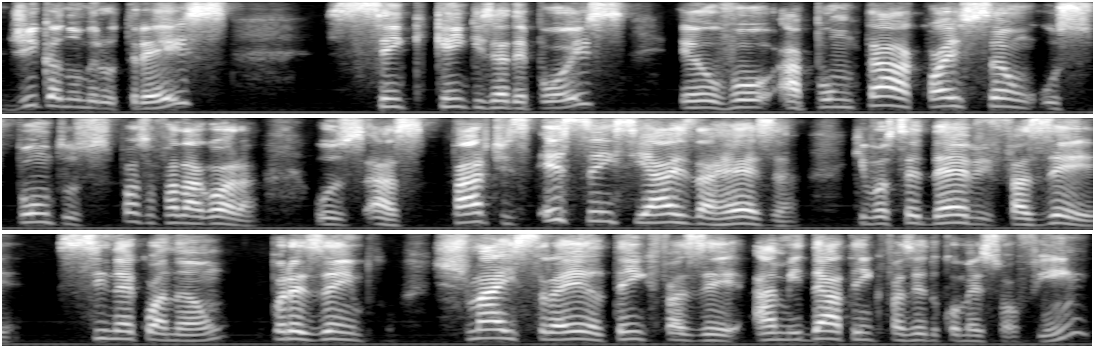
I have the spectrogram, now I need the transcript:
Dica número três, sem quem quiser depois, eu vou apontar quais são os pontos, posso falar agora, os, as partes essenciais da reza que você deve fazer sine qua non. Por exemplo, Shema Israel tem que fazer, Amidah tem que fazer do começo ao fim.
